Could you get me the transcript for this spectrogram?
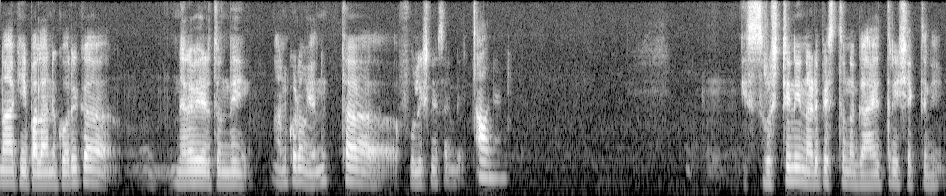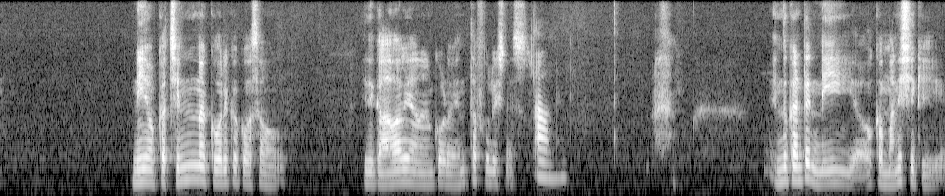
నాకు ఈ పలాని కోరిక నెరవేరుతుంది అనుకోవడం ఎంత ఫులిష్నెస్ అండి. అవునండి. ఈ సృష్టిని నడిపిస్తున్న గాయత్రి శక్తిని నీ యొక్క చిన్న కోరిక కోసం ఇది కావాలి అని అనుకోవడం ఎంత ఫులిష్నెస్. అవునండి. ఎందుకంటే నీ ఒక మనిషికి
